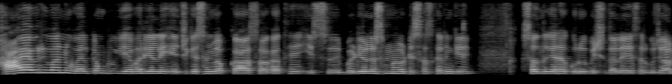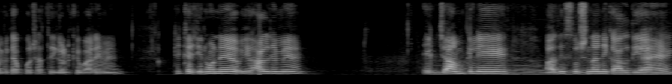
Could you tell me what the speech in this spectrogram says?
Hi everyone welcome to ever real education में आपका स्वागत है। इस वीडियो लेसन में डिस्कस करेंगे संत गहरा गुरु विश्वविद्यालय सरगुजा अंबिकापुर छत्तीसगढ़ के बारे में। ठीक है, जिन्होंने अभी हाल ही में एग्ज़ाम के लिए अधिसूचना निकाल दिया है।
